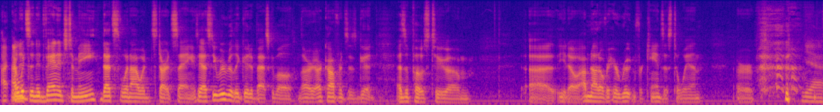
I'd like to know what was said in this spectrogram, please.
I, I would, it's an advantage to me, that's when I would start saying, yeah, see, we're really good at basketball. Our, our conference is good, as opposed to, um, uh, you know, I'm not over here rooting for Kansas to win or yeah,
